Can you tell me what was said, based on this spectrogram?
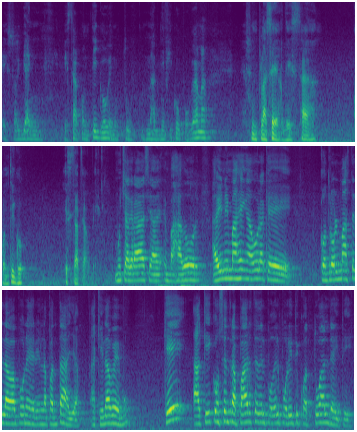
Estoy bien estar contigo en tu magnífico programa. Es un placer de estar contigo esta tarde. Muchas gracias, embajador. Hay una imagen ahora que Control Master la va a poner en la pantalla. Aquí la vemos. Que aquí concentra parte del poder político actual de Haití.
